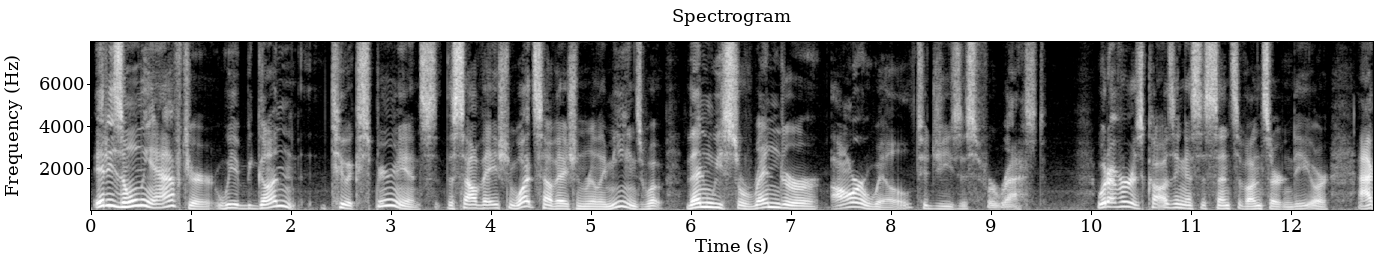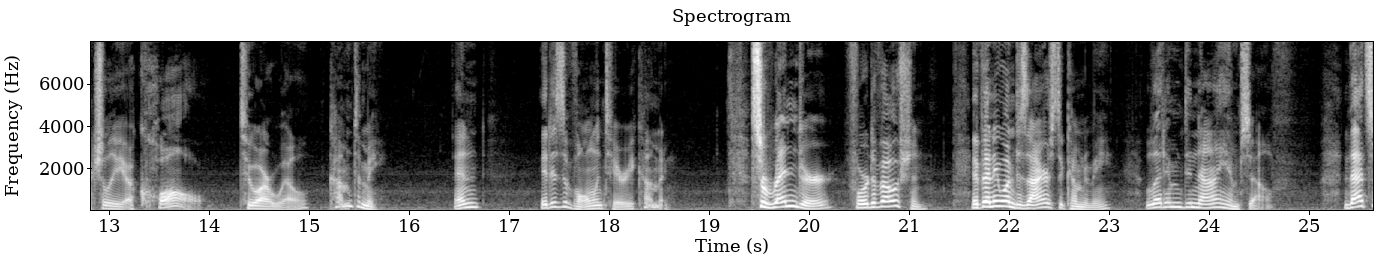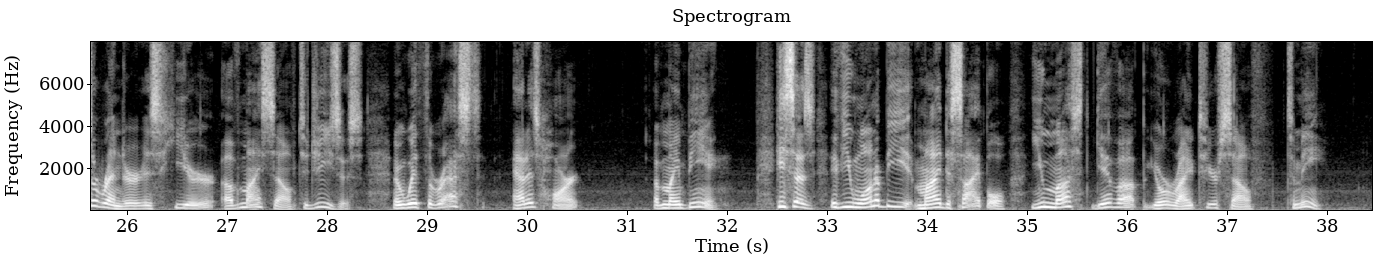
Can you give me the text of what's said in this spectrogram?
It is only after we've begun to experience the salvation, what salvation really means, what, then we surrender our will to Jesus for rest. Whatever is causing us a sense of uncertainty or actually a call to our will, come to me. And it is a voluntary coming. Surrender for devotion. If anyone desires to come to me, let him deny himself that surrender is here of myself to Jesus, and with the rest at his heart of my being. He says, If you want to be my disciple, you must give up your right to yourself to me.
